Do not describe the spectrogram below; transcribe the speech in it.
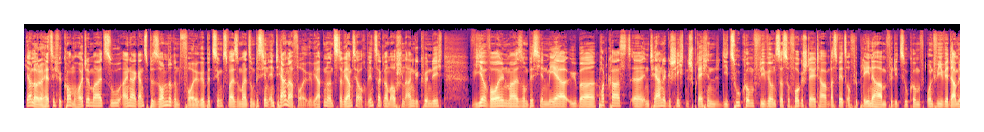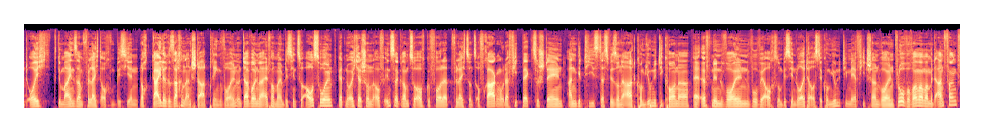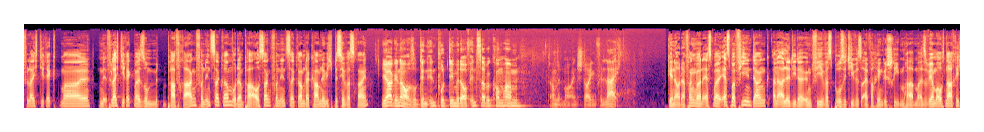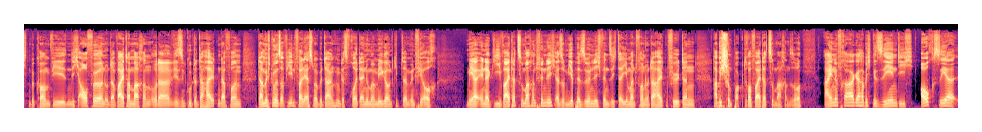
Ja, Leute, herzlich willkommen. Heute mal zu einer ganz besonderen Folge, beziehungsweise mal so ein bisschen interner Folge. Wir hatten uns, wir haben es ja auch auf Instagram auch schon angekündigt. Wir wollen mal so ein bisschen mehr über Podcast äh, interne Geschichten sprechen, die Zukunft, wie wir uns das so vorgestellt haben, was wir jetzt auch für Pläne haben für die Zukunft und wie wir da mit euch gemeinsam vielleicht auch ein bisschen noch geilere Sachen an Start bringen wollen. Und da wollen wir einfach mal ein bisschen zu ausholen. Wir hatten euch ja schon auf Instagram zu aufgefordert, vielleicht sonst auch Fragen oder Feedback zu stellen, angeteased, dass wir so eine Art Community Corner eröffnen wollen, wo wir auch so ein bisschen Leute aus der Community mehr featuren wollen. Flo, wo wollen wir mal mit anfangen? Vielleicht direkt mal, vielleicht direkt mal so mit ein paar Fragen von Instagram oder ein paar Aussagen von Instagram. Da kam nämlich ein bisschen was rein. Ja, genau. So den Input, den wir da auf Insta bekommen haben, damit mal einsteigen, vielleicht. Genau, da fangen wir erstmal. Erstmal vielen Dank an alle, die da irgendwie was Positives einfach hingeschrieben haben. Also wir haben auch Nachrichten bekommen, wie nicht aufhören oder weitermachen oder wir sind gut unterhalten davon. Da möchten wir uns auf jeden Fall erstmal bedanken. Das freut einen immer mega und gibt einem irgendwie auch mehr Energie weiterzumachen, finde ich. Also mir persönlich, wenn sich da jemand von unterhalten fühlt, dann habe ich schon Bock drauf weiterzumachen. So. Eine Frage habe ich gesehen, die ich auch sehr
